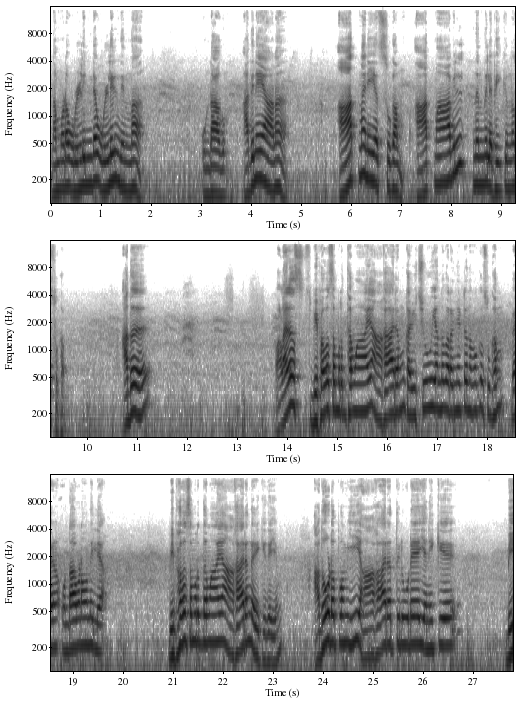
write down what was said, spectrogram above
നമ്മുടെ ഉള്ളിന്റെ ഉള്ളിൽ നിന്ന് ഉണ്ടാകും. അതിനെയാണ് ആത്മനീയ സുഖം ആത്മാവിൽ നിന്ന് ലഭിക്കുന്ന സുഖം. അത് വളരെ വിഭവസമൃദ്ധമായ ആഹാരം കഴിച്ചു എന്ന് പറഞ്ഞിട്ട് നമുക്ക് സുഖം ഉണ്ടാവണമെന്നില്ല. വിഭവസമൃദ്ധമായ ആഹാരം കഴിക്കുകയും അതോടൊപ്പം ഈ ആഹാരത്തിലൂടെ എനിക്ക് ബി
